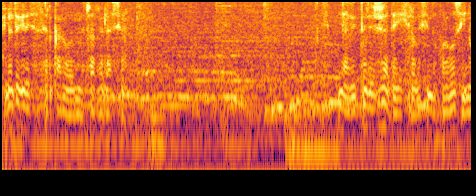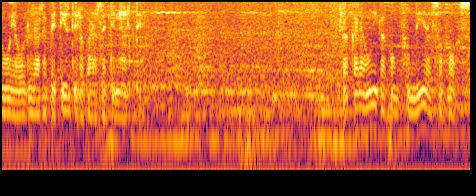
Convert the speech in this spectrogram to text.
Que no te querés hacer cargo de nuestra relación. Mira, Victoria, yo ya te dije lo que siento por vos y no voy a volver a repetírtelo para retenerte. Pero acá la única confundida sos vos.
